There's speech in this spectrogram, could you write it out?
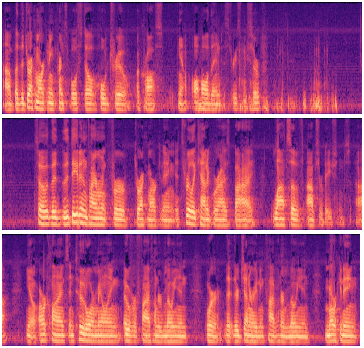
Uh, but the direct marketing principles still hold true across you know all, all the industries we serve. So the, the data environment for direct marketing, it's really categorized by lots of observations. Uh, you know, our clients in total are mailing over 500 million or they're generating 500 million marketing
